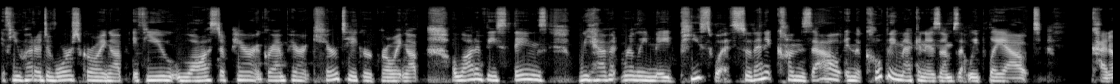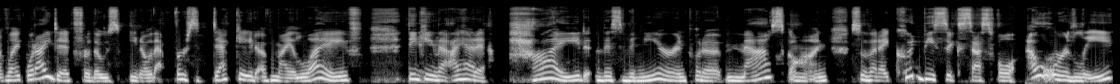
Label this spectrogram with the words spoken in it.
if you had a divorce growing up if you lost a parent grandparent caretaker growing up a lot of these things we haven't really made peace with. So then it comes out in the coping mechanisms that we play out kind of like what I did for those, you know, that first decade of my life, thinking that I had to hide this veneer and put a mask on so that I could be successful outwardly.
